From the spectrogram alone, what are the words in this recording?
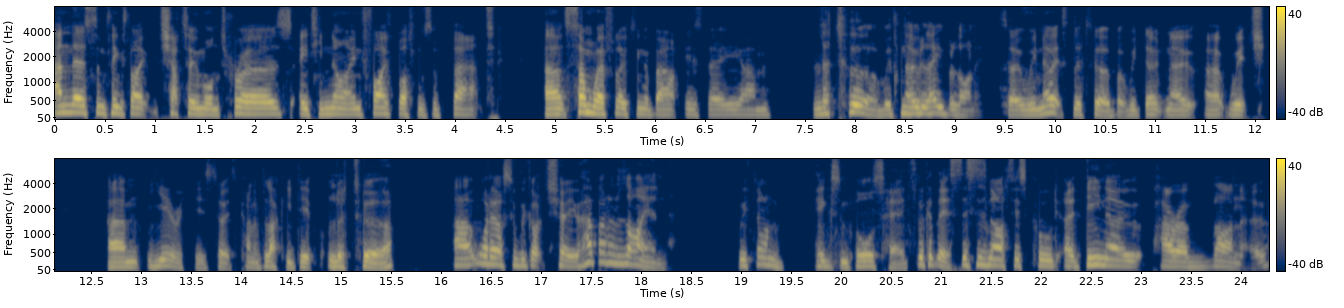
And there's some things like Château Montrose, 89, five bottles of that. Uh, somewhere floating about is a um, Latour with no label on it. So we know it's Latour, but we don't know uh, which um, year it is. So it's kind of lucky dip Latour. Uh, what else have we got to show you? How about a lion? We've done pigs and boars' heads. Look at this. This is an artist called uh, Dino Paravano.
